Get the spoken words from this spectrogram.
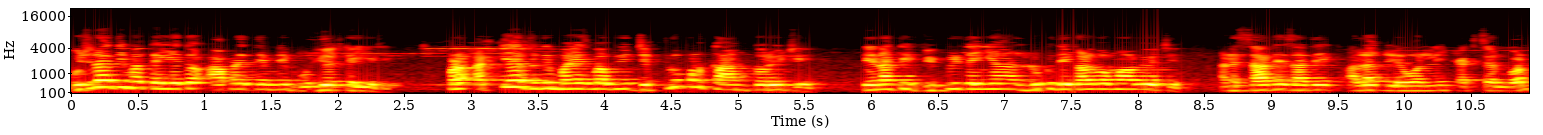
ગુજરાતીમાં કહીએ તો આપણે તેમને ભૂલ્યો જ કહીએ છીએ. પણ અત્યાર સુધી મહેશ બાબુએ જેટલું પણ કામ કર્યું છે, તેનાથી વિપરીત અહીંયા લુક દેખાડવામાં આવ્યો છે અને સાથે સાથે અલગ લેવલની એક્શન પણ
